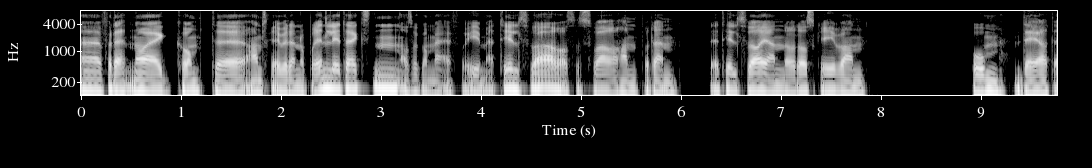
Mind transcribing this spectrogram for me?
eh, For det, nå er jeg kommet til Han skriver den opprinnelige teksten, og så kommer FHI med et tilsvar, og så svarer han på den, det tilsvaret igjen, og da skriver han om det at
